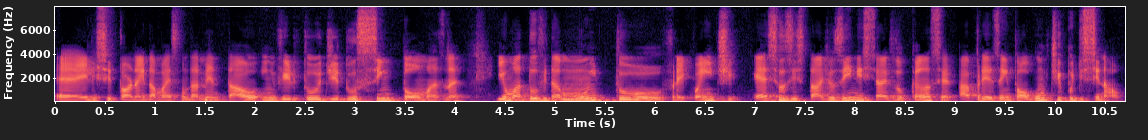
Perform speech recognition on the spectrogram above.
é, ele se torna ainda mais fundamental em virtude dos sintomas, né? E uma dúvida muito frequente é se os estágios iniciais do câncer apresentam algum tipo de sinal.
